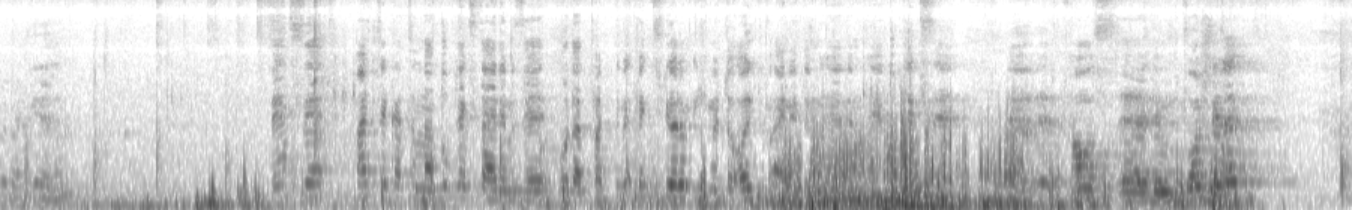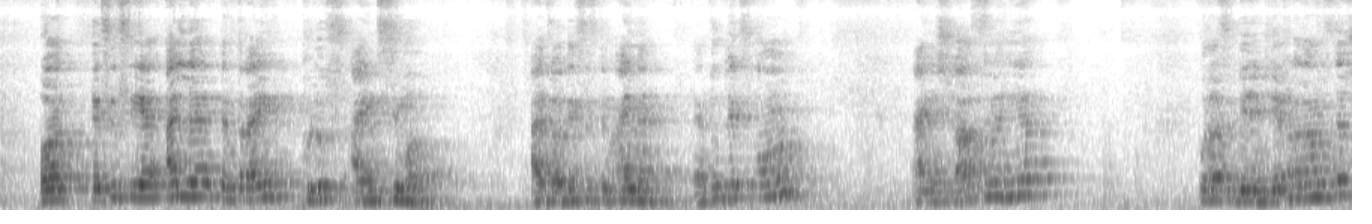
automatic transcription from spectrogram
Buradan girelim. Ben size bahçe katından dubleks dairemizi burada takdim etmek istiyorum. Ich möchte euch zum einen äh, den äh, Duplex äh, äh, Haus äh, dem vorstellen. Und das ist hier alle den drei plus ein Zimmer. Also das ist dem eine äh, Duplexwohnung, eine Schlafzimmer hier. Burası birinci yatak odamızdır.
